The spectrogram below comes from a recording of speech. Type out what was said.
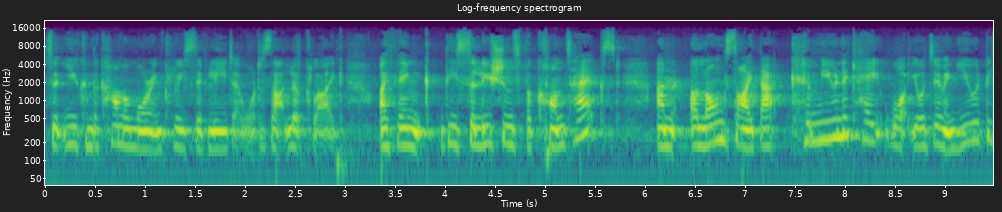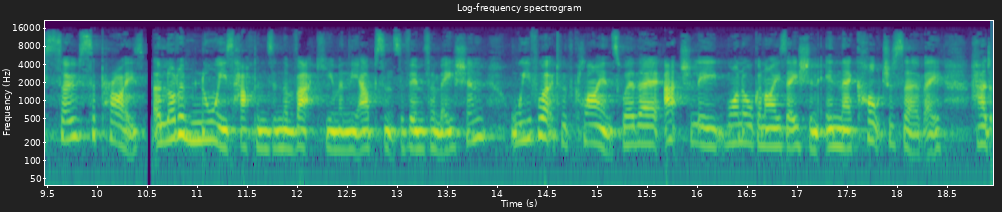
so that you can become a more inclusive leader. What does that look like? I think these solutions for context and alongside that, communicate what you're doing. You would be so surprised. A lot of noise happens in the vacuum and the absence of information. We've worked with clients where they're actually, one organisation in their culture survey had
